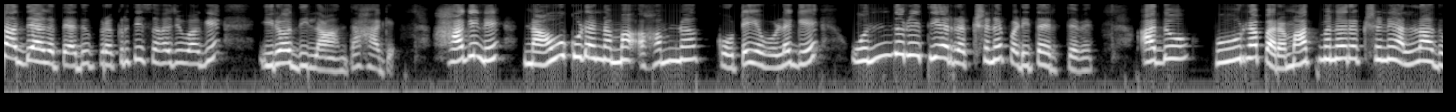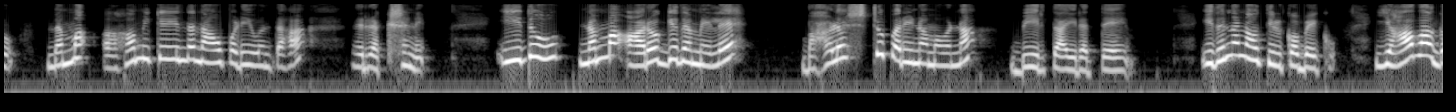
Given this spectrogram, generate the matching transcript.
ಸಾಧ್ಯ ಆಗುತ್ತೆ. ಅದು ಪ್ರಕೃತಿ ಸಹಜವಾಗಿ ಇರೋದಿಲ್ಲ ಅಂತ ಹಾಗೆ. ಹಾಗೆಯೇ ನಾವು ಕೂಡ ನಮ್ಮ ಅಹಂನ ಕೋಟೆಯ ಒಳಗೆ ಒಂದು ರೀತಿಯ ರಕ್ಷಣೆ ಪಡಿತಾ ಇರ್ತೇವೆ. ಅದು ಪೂರ್ಣ ಪರಮಾತ್ಮನ ರಕ್ಷಣೆ ಅಲ್ಲ ಅದು. ನಮ್ಮ ಅಹಮಿಕೆಯಿಂದ ನಾವು ಪಡೆಯುವಂತಹ ರಕ್ಷಣೆ. ಇದು ನಮ್ಮ ಆರೋಗ್ಯದ ಮೇಲೆ ಬಹಳಷ್ಟು ಪರಿಣಾಮವನ್ನು ಬೀರ್ತಾ ಇರತ್ತೆ. ಇದನ್ನು ನಾವು ತಿಳ್ಕೊಬೇಕು. ಯಾವಾಗ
